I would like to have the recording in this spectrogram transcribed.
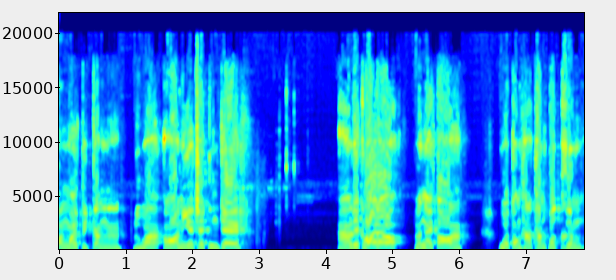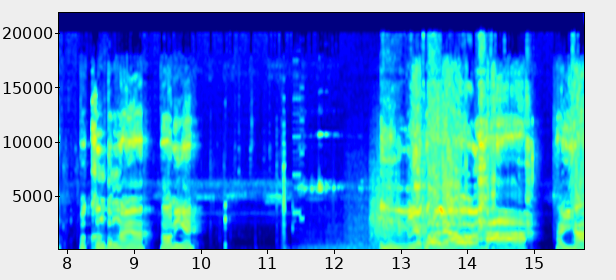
มังไม่ติดกังอะ หรือว่าอ๋อนี่ใช้กุญแจอ่าเรียบร้อยแล้วแล้วไงต่ออะวัวต้องหาทางเปิดเครื่อง เปิดเครื่องตรงไหนอะอ๋อนี่ไง อืมเรียบร้อยแล้วฮ่าไอ้ห่า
